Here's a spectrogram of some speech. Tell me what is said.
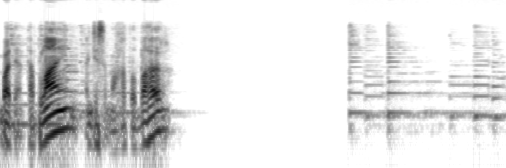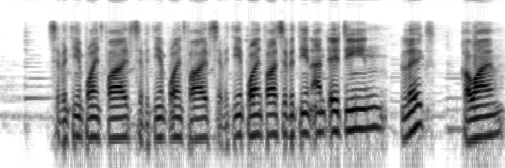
body and top line الجسم خط الظهر. 17.5 17.5 17.5 17 and 18 legs قوائم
